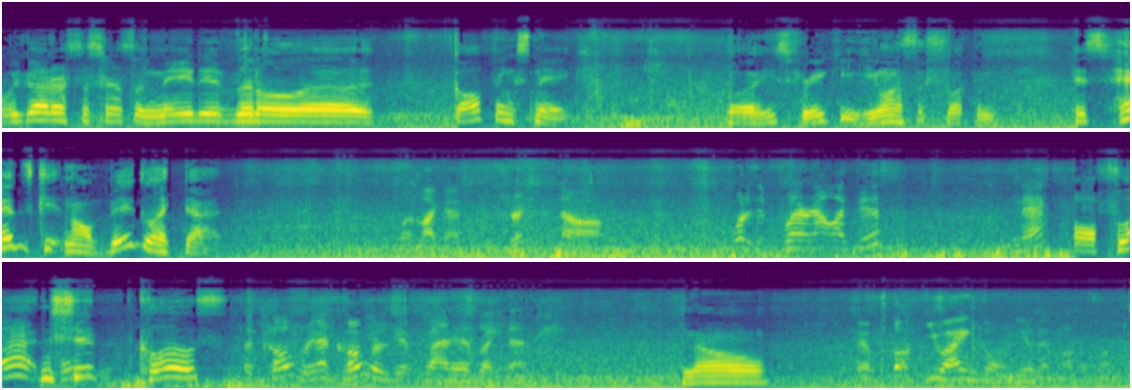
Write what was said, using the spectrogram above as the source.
we got ourselves a native little uh, golfing snake. Boy, he's freaky. He wants to fucking. His head's getting all big like that. What, like a constrictor? No. What is it, flaring out like this? Neck? All flat and shit. Close. The cobra, yeah, cobras get flat heads like that. No. Yeah, fuck you, I ain't going near that motherfucker.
